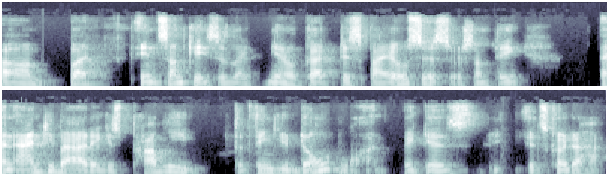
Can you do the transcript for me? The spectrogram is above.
Um, but in some cases, like you know, gut dysbiosis or something, an antibiotic is probably the thing you don't want because it's going to ha-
